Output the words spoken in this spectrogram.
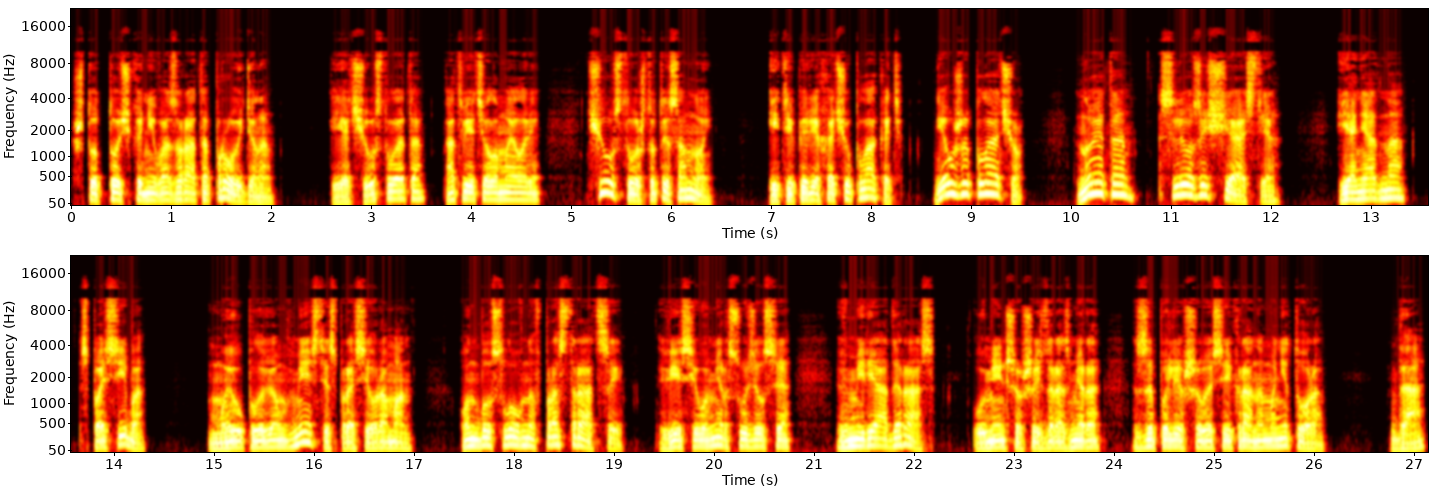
что точка невозврата пройдена. «Я чувствую это», — ответила Мэлори. «Чувствую, что ты со мной. И теперь я хочу плакать. Я уже плачу. Но это слезы счастья. Я не одна. Спасибо». «Мы уплывем вместе?» — спросил Роман. Он был словно в прострации. Весь его мир сузился в мириады раз, уменьшившись до размера запылившегося экрана монитора. «Да.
